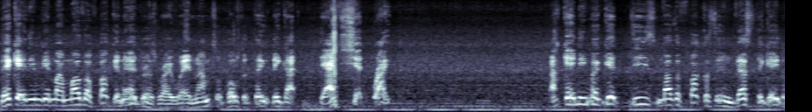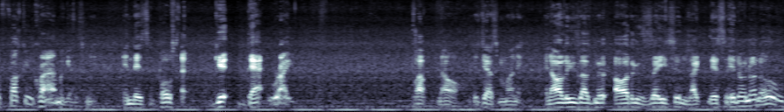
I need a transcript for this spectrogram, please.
They can't even get my motherfucking address right, and I'm supposed to think they got that shit right. I can't even get these motherfuckers to investigate a fucking crime against me, and they're supposed to get that right. Fuck no, it's just money. And all these organizations, like they say, don't know.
